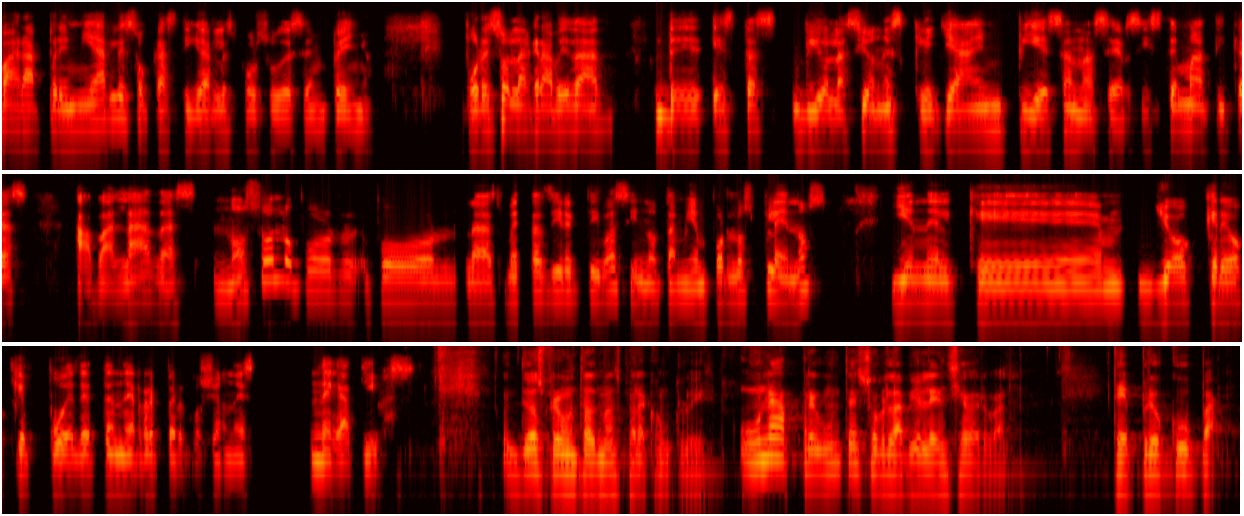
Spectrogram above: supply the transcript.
para premiarles o castigarles por su desempeño. Por eso la gravedad de estas violaciones que ya empiezan a ser sistemáticas, avaladas no solo por, por las metas directivas, sino también por los plenos, y en el que yo creo que puede tener repercusiones negativas. Dos preguntas más para concluir. Una pregunta es sobre la violencia verbal. ¿Te preocupa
